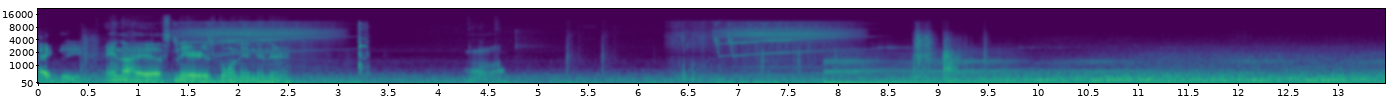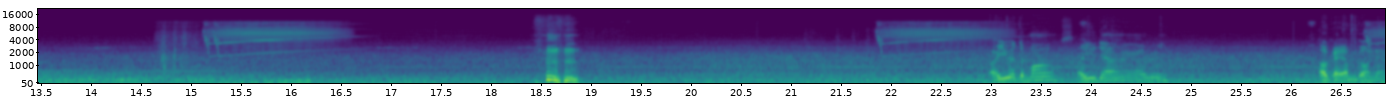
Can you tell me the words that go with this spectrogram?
Exactly. And I had snares going in in there. Oh, Are you at the bombs? Are you down there already? Okay, I'm going down.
